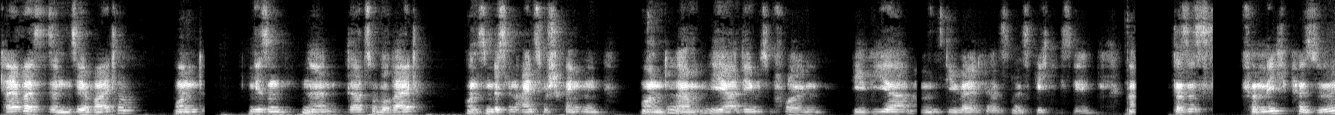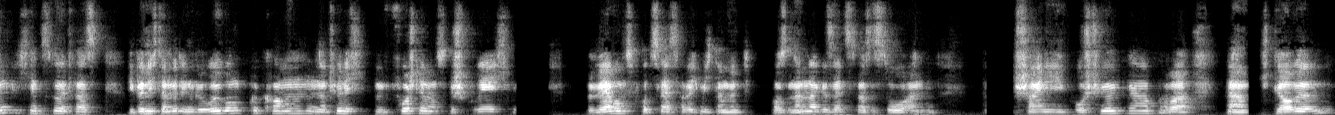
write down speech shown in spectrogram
teilweise sind sehr weiter und wir sind äh, dazu bereit, uns ein bisschen einzuschränken und ähm, eher dem zu folgen, wie wir ähm, die Welt als, als richtig sehen. Das ist für mich persönlich jetzt so etwas, wie bin ich damit in Berührung gekommen? Natürlich im Vorstellungsgespräch, Bewerbungsprozess habe ich mich damit auseinandergesetzt, was es so an shiny Broschüren gab. Aber äh, ich glaube,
